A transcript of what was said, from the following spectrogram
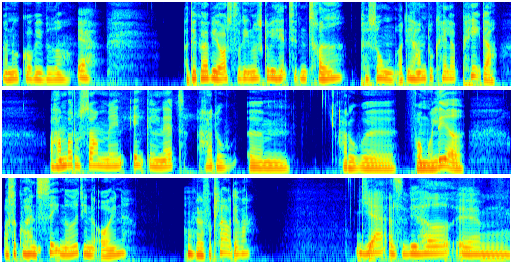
Og nu går vi videre. Ja. Og det gør vi også, fordi nu skal vi hen til den tredje person, og det er ham, du kalder Peter. Og ham var du sammen med en enkelt nat, har du, øhm, har du øh, formuleret. Og så kunne han se noget i dine øjne. Mm. Kan du forklare, hvad det var? Ja, altså vi havde... Øhm,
